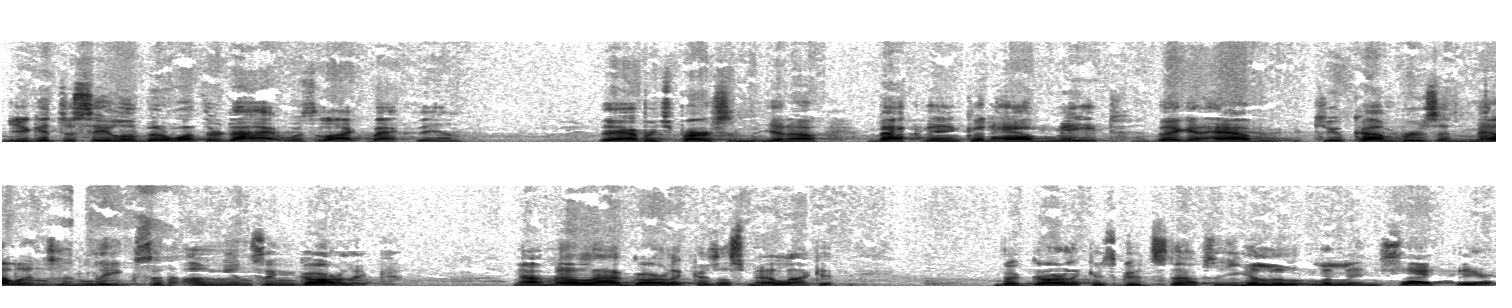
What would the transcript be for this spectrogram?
you get to see a little bit of what their diet was like back then. The average person, you know, back then could have meat, they could have cucumbers and melons and leeks and onions and garlic. Now, I'm not allowed garlic because I smell like it, but garlic is good stuff. So you get a little, little insight there.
